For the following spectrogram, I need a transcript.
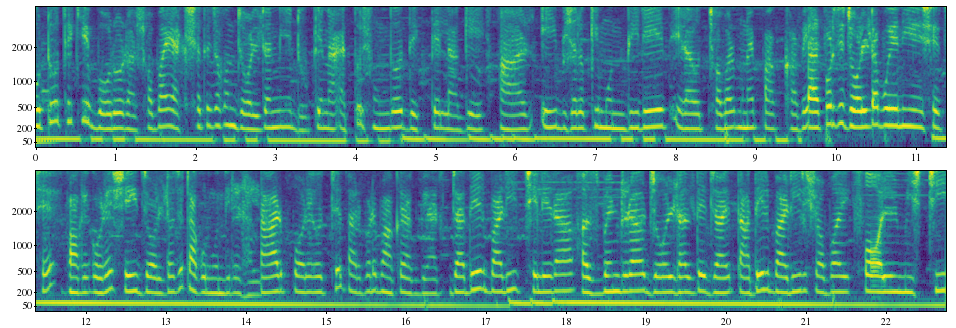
ছোট থেকে বড়রা সবাই একসাথে যখন জলটা নিয়ে ঢুকে না, এত সুন্দর দেখতে লাগে। আর এই বিশালক্ষী মন্দিরে এরা সবার মনে হয় পাক খাবে। তারপর যে জলটা বয়ে নিয়ে এসেছে বাঁকে করে, সেই জলটা হচ্ছে ঠাকুর মন্দিরে ঢাল। তারপরে হচ্ছে, তারপরে বাঁক রাখবে। আর যাদের বাড়ির ছেলেরা হাজবেন্ডরা জল ঢালতে যায়, তাদের বাড়ির সবাই ফল, মিষ্টি,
